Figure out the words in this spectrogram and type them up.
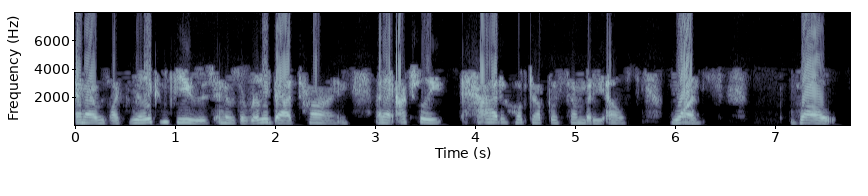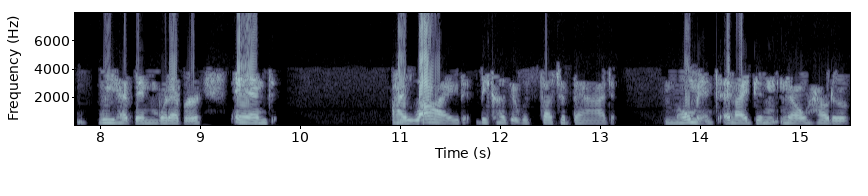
And I was like really confused and it was a really bad time. And I actually had hooked up with somebody else once while we had been whatever. And I lied because it was such a bad moment and I didn't know how to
